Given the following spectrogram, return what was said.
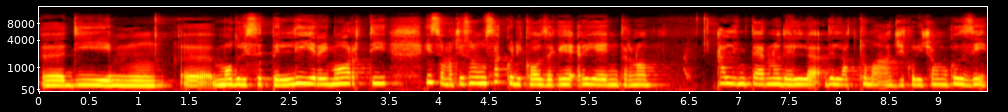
eh, di mm, eh, modo di seppellire i morti, insomma ci sono un sacco di cose che rientrano all'interno del, dell'atto magico, diciamo così.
